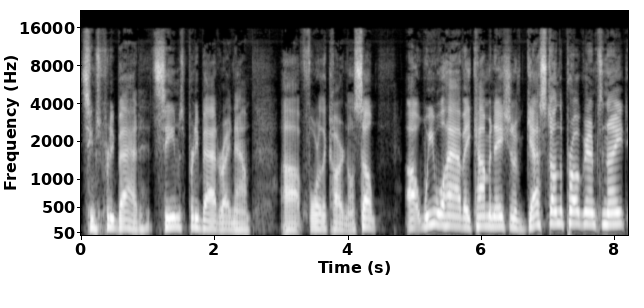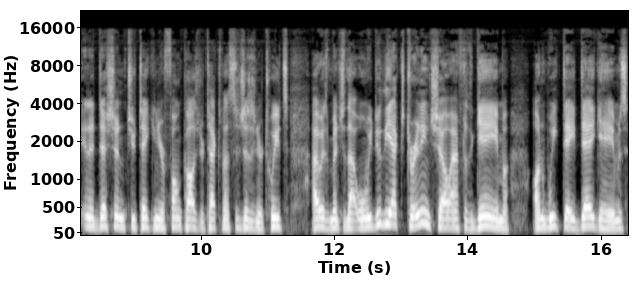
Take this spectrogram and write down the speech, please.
seems pretty bad. It seems pretty bad right now uh, for the Cardinals. So, uh, we will have a combination of guests on the program tonight, in addition to taking your phone calls, your text messages, and your tweets. I always mention that when we do the extra inning show after the game on weekday day games,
